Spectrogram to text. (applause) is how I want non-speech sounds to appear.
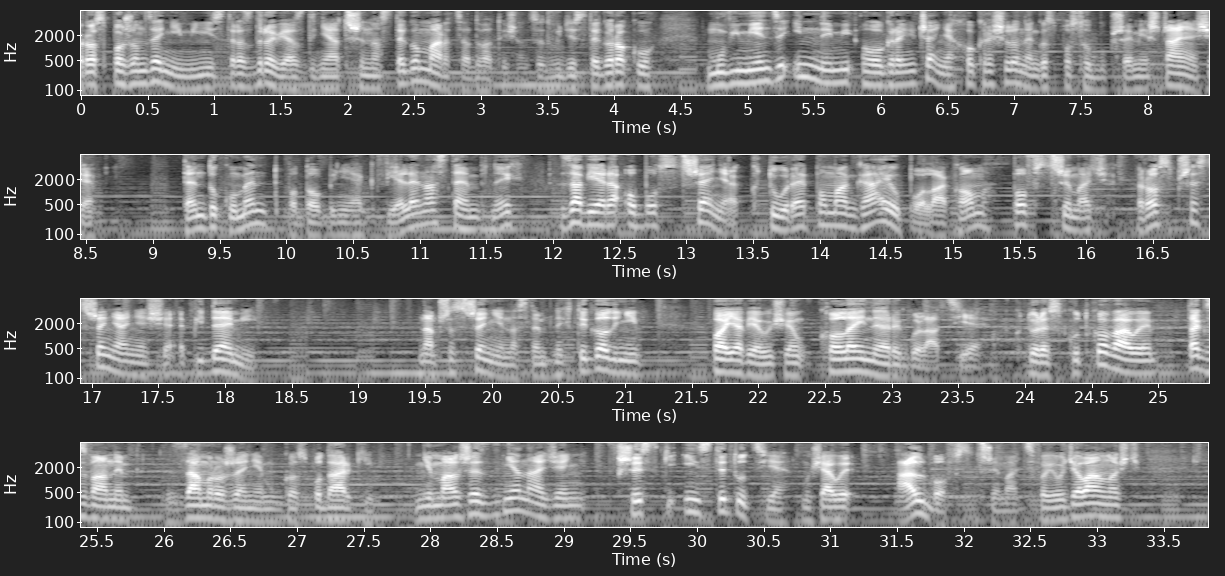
Rozporządzenie ministra zdrowia z dnia 13 marca 2020 roku mówi innymi o ograniczeniach określonego sposobu przemieszczania się. Ten dokument, podobnie jak wiele następnych, zawiera obostrzenia, które pomagają Polakom powstrzymać rozprzestrzenianie się epidemii. Na przestrzeni następnych tygodni pojawiały się kolejne regulacje, które skutkowały tzw. Tak zamrożeniem gospodarki. Niemalże z dnia na dzień wszystkie instytucje musiały albo wstrzymać swoją działalność,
